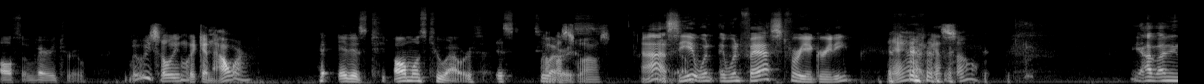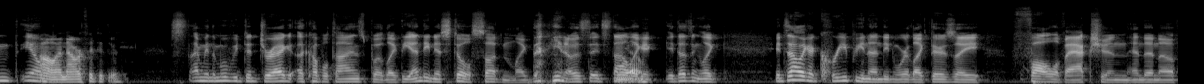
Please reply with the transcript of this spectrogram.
also very true. Movie's only like an hour. It is two, almost two hours. It's two Almost hours. two hours. ah see it went it went fast for you greedy Yeah, I guess so. yeah i I mean you know Oh, an hour fifty three. s- I mean, the movie did drag a couple times, but like the ending is still sudden. Like you know, it's it's not Yeah. like a, it doesn't like it's not like a creeping ending where like there's a fall of action and then a,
